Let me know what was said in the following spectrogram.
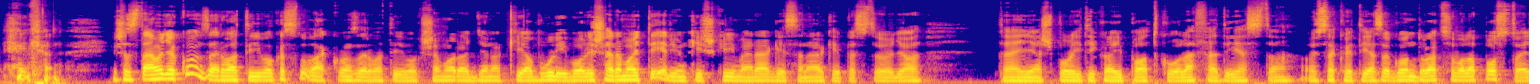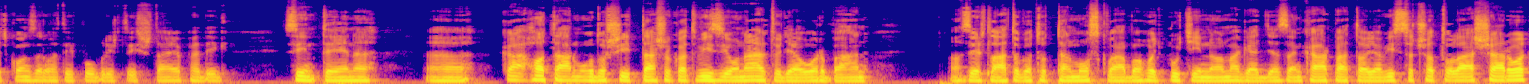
Igen, igen. És aztán, hogy a konzervatívok, a szlovák konzervatívok sem maradjanak ki a buliból, és erre majd térjünk is ki, mert egészen elképesztő, hogy a teljes politikai patkó lefedi ezt a, összeköti ez a gondolat, szóval a poszta egy konzervatív publicistája pedig szintén határmódosításokat vizionált, ugye Orbán azért látogatott el Moszkvába, hogy Putyinnal megegyezzen Kárpátalja visszacsatolásáról.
